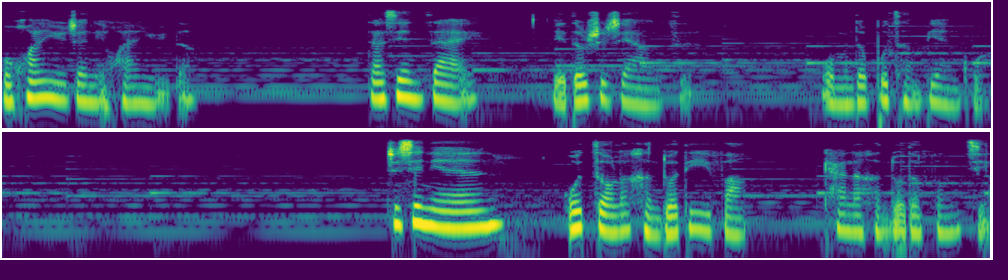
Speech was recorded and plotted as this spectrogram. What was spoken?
我欢愉着你欢愉的。到现在也都是这样子，我们都不曾变过。这些年，我走了很多地方，看了很多的风景。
